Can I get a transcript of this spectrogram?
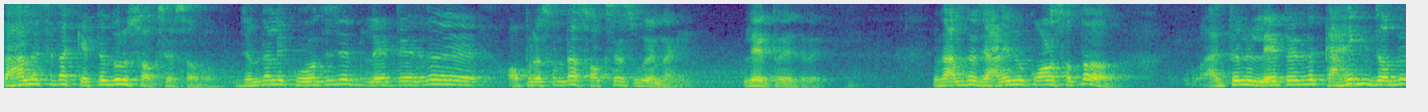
ତାହେଲେ ସେଇଟା କେତେ ଦୂର ସକ୍ସେସ୍ ହେବ ଜେନେରାଲି କୁହନ୍ତି ଯେ ଲେଟ୍ ଏଜ୍ରେ ଅପରେସନ୍ଟା ସକ୍ସେସ୍ ହୁଏ ନାହିଁ ଲେଟ୍ ଏଜ୍ରେ କିନ୍ତୁ ଆମେ ତ ଜାଣିନୁ କ'ଣ ସତ ଆକ୍ଚୁଆଲି ଲେଟ୍ ଏଜ୍ରେ କାହିଁକି ଯଦି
